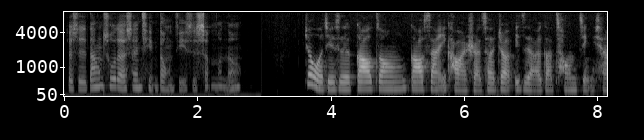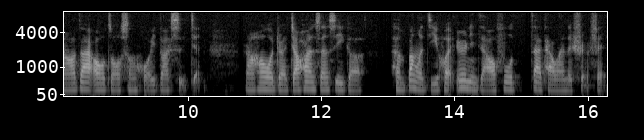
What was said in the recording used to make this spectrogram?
就是当初的申请动机是什么呢？就我其实高中高三一考完学测，就一直有一个憧憬，想要在欧洲生活一段时间。然后我觉得交换生是一个很棒的机会，因为你只要付在台湾的学费，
